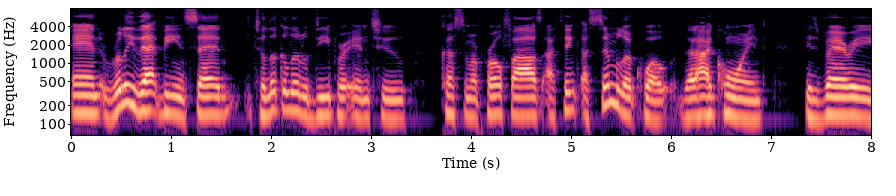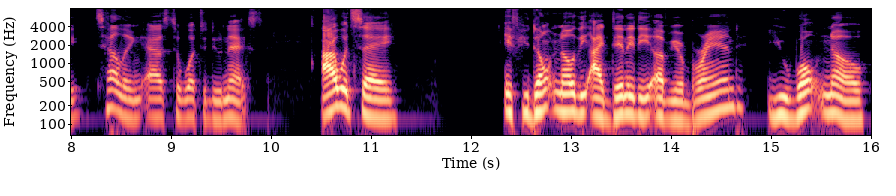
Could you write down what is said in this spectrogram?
And really, that being said, to look a little deeper into customer profiles, I think a similar quote that I coined is very telling as to what to do next. I would say if you don't know the identity of your brand, you won't know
